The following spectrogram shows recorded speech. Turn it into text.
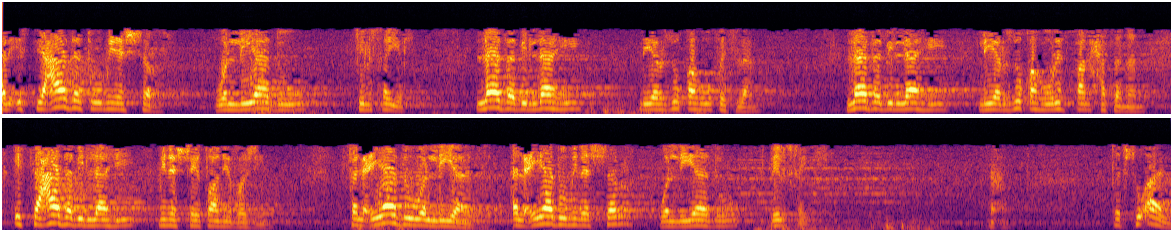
الاستعاذة من الشر واللياذ في الخير. لاذ بالله ليرزقه طفلا. لاذ بالله ليرزقه رزقا حسنا. استعاذ بالله من الشيطان الرجيم. فالعياذ واللياذ العياذ من الشر واللياذ للخير. نعم. طيب سؤال.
